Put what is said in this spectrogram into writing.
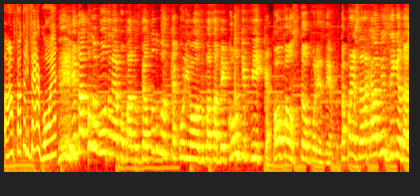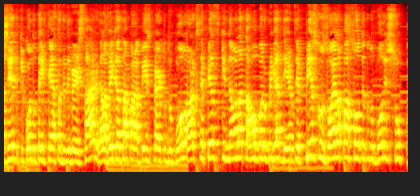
É uma falta de vergonha. E tá todo mundo, né, Fubá do céu? Todo mundo fica curioso pra saber como que fica. Olha o Faustão, por exemplo. Tá parecendo aquela vizinha da gente que quando tem festa de aniversário, ela vem cantar parabéns perto do bolo. A hora que você pensa que não, ela tá roubando brigadeiro. Você pisca os olhos, ela passou o dedo no bolo e chupa.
